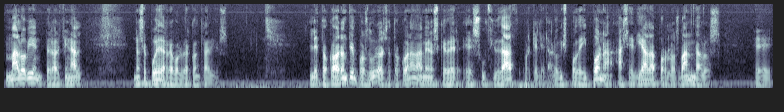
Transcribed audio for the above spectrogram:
mal o bien, pero al final no se puede revolver contra Dios. Le en tiempos duros, le tocó nada menos que ver eh, su ciudad, porque él era el obispo de Hipona, asediada por los vándalos. Eh,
